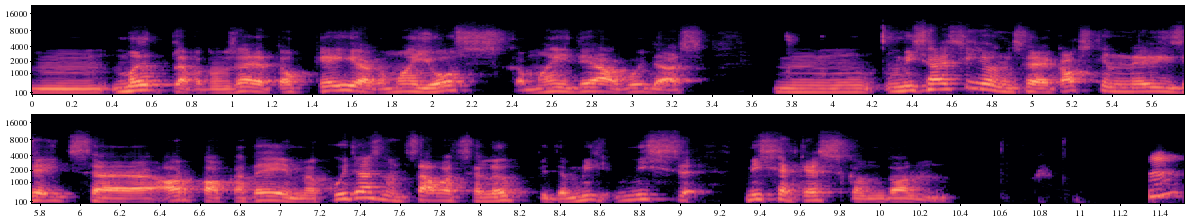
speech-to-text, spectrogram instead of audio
mm, mõtlevad, on see, et okei okay,, aga ma ei oska, ma ei tea, kuidas mis asi on see kakskümmend neli seitse Arko Akadeemia, kuidas nad saavad seal õppida, mis, mis, mis see keskkond on hmm??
